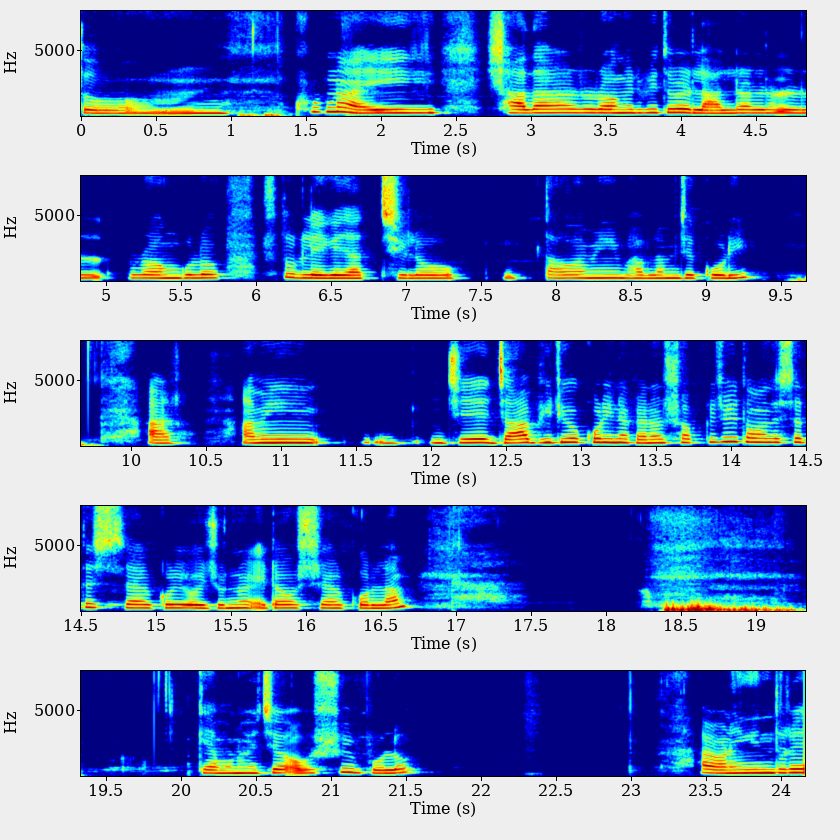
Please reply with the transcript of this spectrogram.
তো খুব না এই সাদা রঙের ভিতরে লাল লাল রঙগুলো শুধু লেগে যাচ্ছিল, তাও আমি ভাবলাম যে করি। আর আমি যে যা ভিডিও করি না কেন, সব কিছুই তোমাদের সাথে শেয়ার করি, ওই জন্য এটাও শেয়ার করলাম। কেমন হয়েছে অবশ্যই বলো। আর অনেক দিন ধরে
